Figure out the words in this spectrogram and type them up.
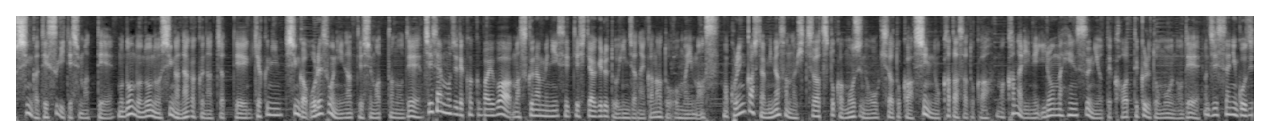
う芯が出すぎてしまって、もうどんどんどんどん芯が長くなっちゃって、逆に芯が折れそうになってしまったので、小さい文字で書く場合は、まあ、少なめに設定してあげるといいんじゃないかなと思います。まあ、これに関しては皆さんの筆圧とか文字の大きさとか、芯の硬さとか、まあ、かなりね、いろんな変数によって変わってくると思うので、まあ、実際にご自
